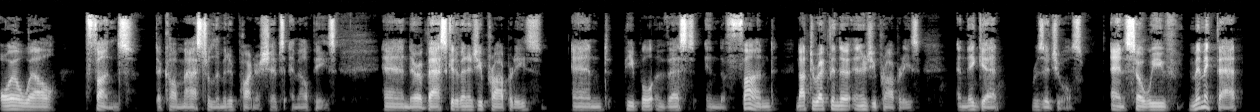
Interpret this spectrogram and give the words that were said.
oil well funds. They're called master limited partnerships, MLPs. And they're a basket of energy properties. And people invest in the fund, not directly in the energy properties, and they get residuals. And so we've mimicked that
